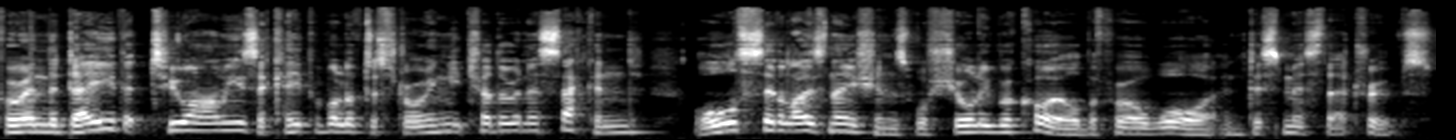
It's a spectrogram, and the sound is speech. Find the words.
For in the day that two armies are capable of destroying each other in a second, all civilized nations will surely recoil before a war and dismiss their troops.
